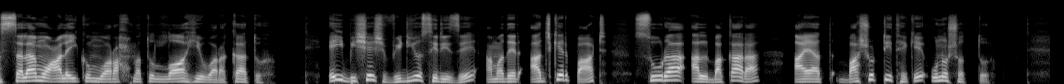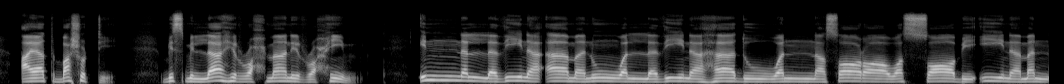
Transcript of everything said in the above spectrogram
আসসালামু আলাইকুম ওরহমতুল্লাহি ওয়ারাকাতুহ। এই বিশেষ ভিডিও সিরিজে আমাদের আজকের পাঠ সুরা আল বাকারা আয়াত বাষট্টি থেকে ঊনসত্তর। আয়াত বাষট্টি। বিসমিল্লাহির রহমানির রহিম। إن الذين آمنوا والذين هادوا والنصارى والصابئين من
